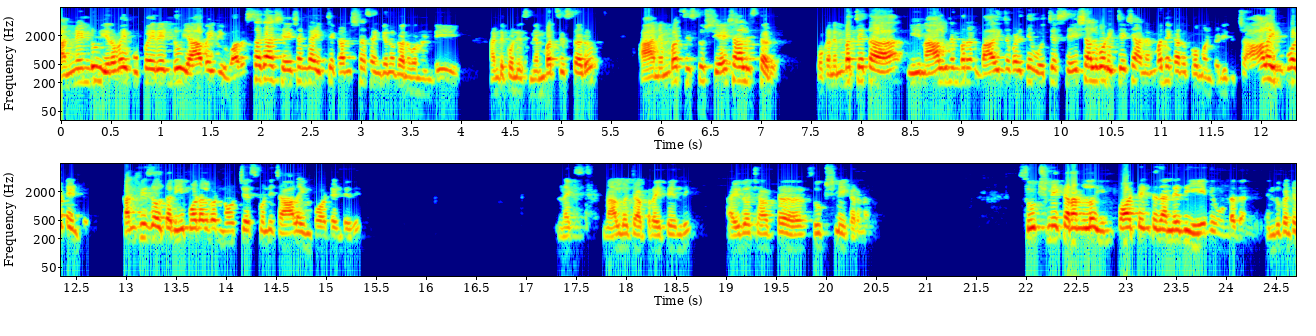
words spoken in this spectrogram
పన్నెండు ఇరవై ముప్పై రెండు యాభైని వరుసగా శేషంగా ఇచ్చే కనిష్ట సంఖ్యను కనుగొనండి. అంటే కొన్ని నెంబర్స్ ఇస్తాడు. ఆ నెంబర్స్ ఇస్తూ శేషాలు ఇస్తాడు. ఒక నెంబర్ చేత ఈ నాలుగు నెంబర్ అని భావించబడితే వచ్చే శేషాలు కూడా ఇచ్చేసి ఆ నెంబర్ని కనుక్కోమంటాడు. ఇది చాలా ఇంపార్టెంట్. కన్ఫ్యూజ్ అవుతారు. ఈ మోడల్ కూడా నోట్ చేసుకోండి. చాలా ఇంపార్టెంట్ ఇది. నెక్స్ట్ నాలుగో చాప్టర్ అయిపోయింది. ఐదో చాప్టర్ సూక్ష్మీకరణలు. సూక్ష్మీకరణలో ఇంపార్టెంట్ అనేది ఏది ఉండదండి. ఎందుకంటే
